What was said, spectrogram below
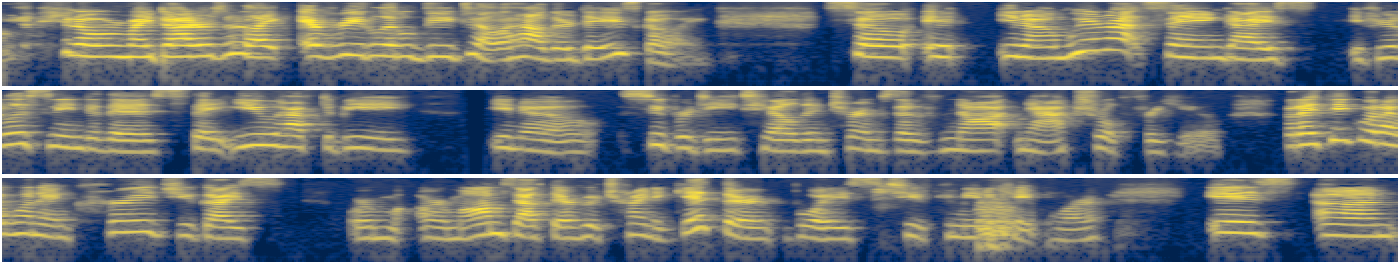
you know my daughters are like every little detail of how their day's going so it you know we're not saying guys if you're listening to this that you have to be you know super detailed in terms of not natural for you. But i think what i want to encourage you guys or, or moms out there who are trying to get their boys to communicate more is um,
